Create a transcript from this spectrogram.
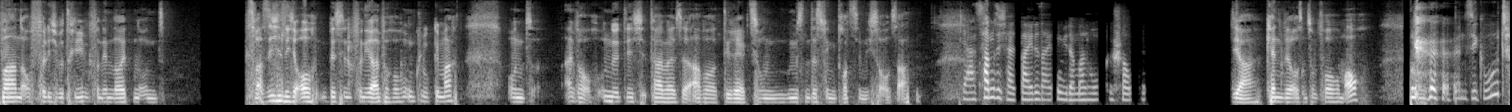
waren auch völlig übertrieben von den Leuten und es war sicherlich auch ein bisschen von ihr einfach auch unklug gemacht und einfach auch unnötig teilweise, aber die Reaktionen müssen deswegen trotzdem nicht so ausarten. Ja, es haben sich halt beide Seiten wieder mal hochgeschaukelt. Ja, kennen wir aus unserem Forum auch. Können Sie gut?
